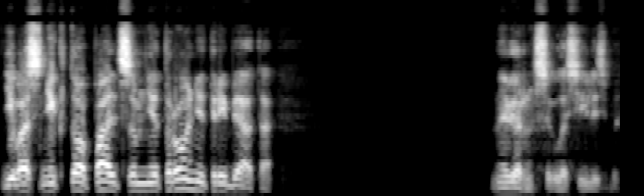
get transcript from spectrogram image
и вас никто пальцем не тронет, ребята. Наверное, согласились бы.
